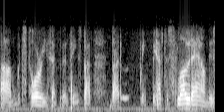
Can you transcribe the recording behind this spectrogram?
um, with stories and, and things, but but we, we have to slow down this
